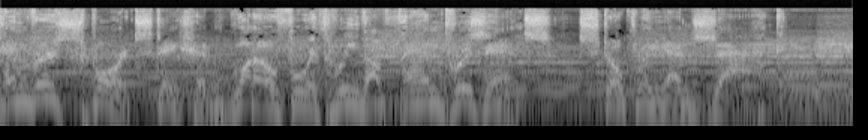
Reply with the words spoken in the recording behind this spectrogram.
Denver Sports Station 1043 The Fan presents Stokley and Zach.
